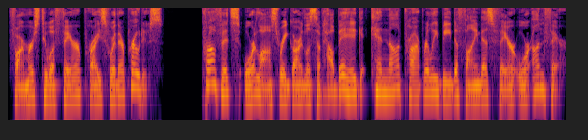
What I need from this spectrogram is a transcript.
farmers to a fair price for their produce. Profits or loss, regardless of how big, cannot properly be defined as fair or unfair.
